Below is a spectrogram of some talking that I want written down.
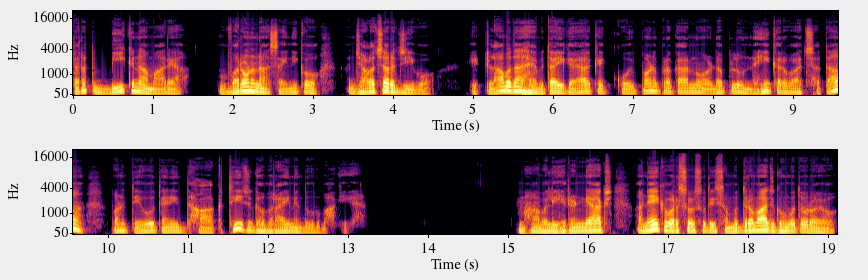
તરત બીકના માર્યા, વરુણના સૈનિકો જળચર જીવો. એટલા બધા હેબતાઈ ગયા કે કોઈ પણ પ્રકારનું અડપલું નહીં કરવા છતાં પણ તેઓ તેની ધાકથી જ ગભરાઈને દૂર ભાગી ગયા. મહાબલી હિરણ્યાક્ષ અનેક વર્ષો સુધી સમુદ્રમાં જ ઘૂમતો રહ્યો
